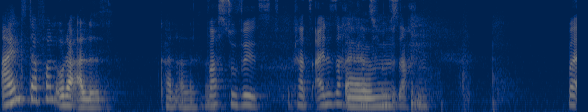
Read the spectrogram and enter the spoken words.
Eins davon oder alles? Kann alles sein. Was du willst. Du kannst eine Sache, ähm, kannst fünf Sachen. Bei,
